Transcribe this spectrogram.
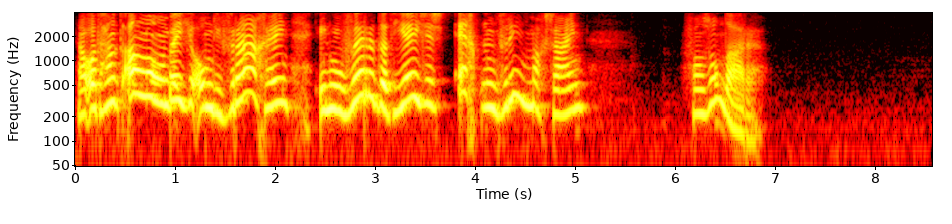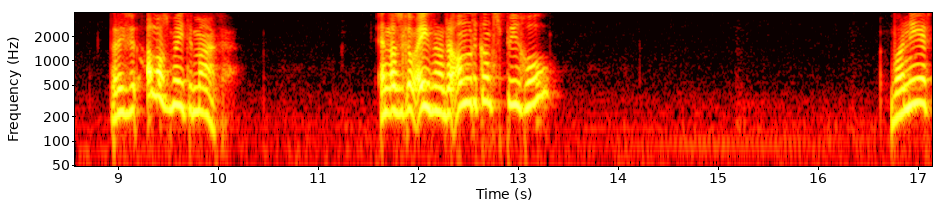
Nou, het hangt allemaal een beetje om die vraag heen in hoeverre dat Jezus echt een vriend mag zijn van zondaren. Daar heeft het alles mee te maken. En als ik hem even naar de andere kant spiegel, Wanneer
